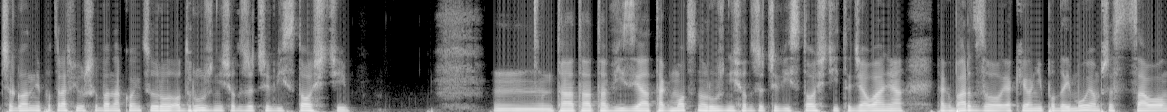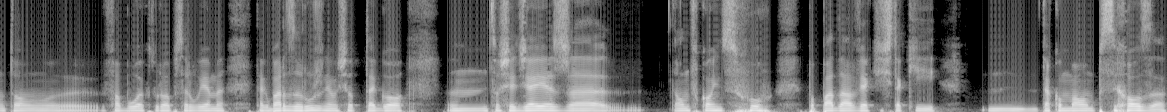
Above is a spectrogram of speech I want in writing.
czego on nie potrafi już chyba na końcu odróżnić od rzeczywistości. Mm, ta, ta, ta wizja tak mocno różni się od rzeczywistości, te działania tak bardzo, jakie oni podejmują przez całą tą e, fabułę, którą obserwujemy, tak bardzo różnią się od tego, mm, co się dzieje, że on w końcu popada w jakiś taki, mm, taką małą psychozę,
